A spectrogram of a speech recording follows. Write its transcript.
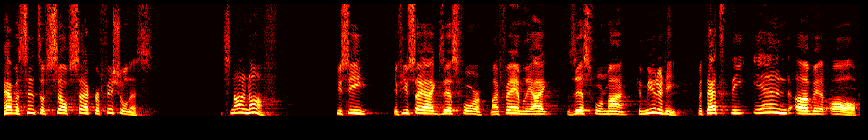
have a sense of self sacrificialness, it's not enough. You see, if you say, I exist for my family, I exist for my community, but that's the end of it all.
